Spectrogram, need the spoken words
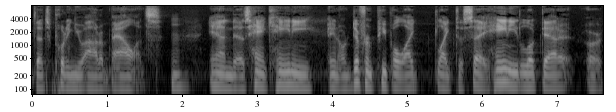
that's putting you out of balance. Mm-hmm. And as Hank Haney, you know, different people like like to say. Haney looked at it, or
